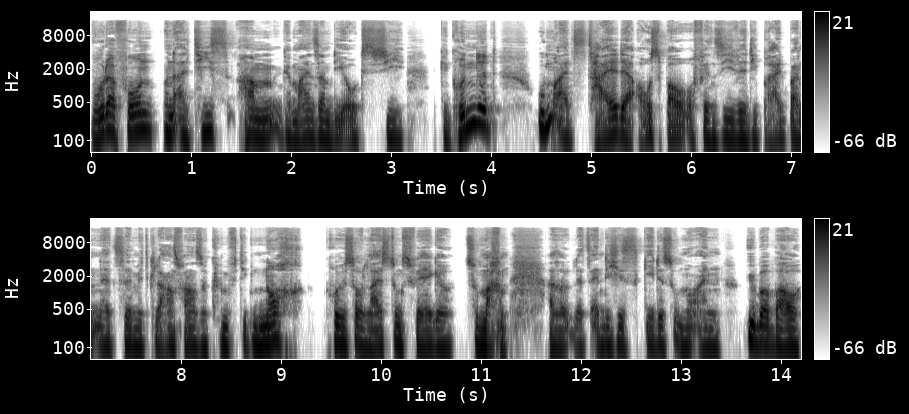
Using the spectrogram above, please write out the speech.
Vodafone und Altis haben gemeinsam die OXG gegründet, um als Teil der Ausbauoffensive die Breitbandnetze mit Glasfaser künftig noch größer und leistungsfähiger zu machen. Also letztendlich ist, geht es um einen Überbau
